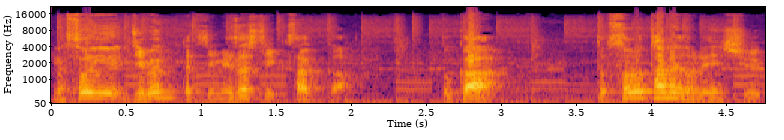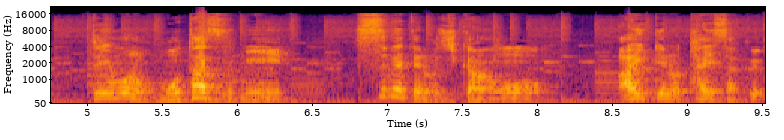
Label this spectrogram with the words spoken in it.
まあ、そういう自分たちで目指していくサッカーとか、そのための練習っていうものを持たずに、すべての時間を相手の対策、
